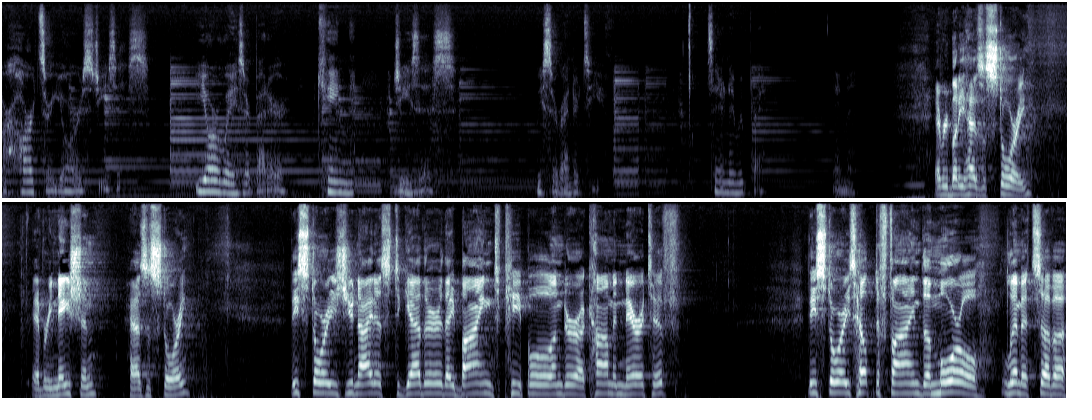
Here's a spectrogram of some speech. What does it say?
Our hearts are yours, Jesus. Your ways are better. King Jesus, we surrender to you. It's in your name we pray. Amen. Everybody has a story. Every nation has a story. These stories unite us together, they bind people under a common narrative. These stories help define the moral limits of a,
